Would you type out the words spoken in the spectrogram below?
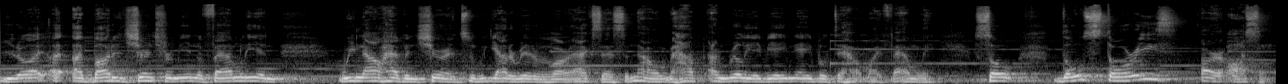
You know, I, I, I bought insurance for me and the family, and." We now have insurance. We got rid of our AHCCCS, and now I'm, I'm really being able to help my family. So, those stories are awesome.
